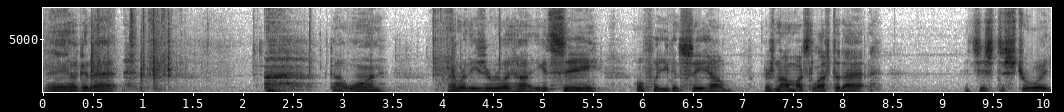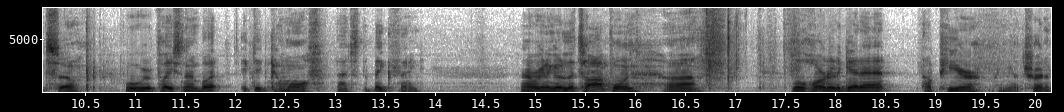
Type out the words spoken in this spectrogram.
Hey, look at that. Got one. Remember, these are really hot. You can see, hopefully you can see how there's not much left of that. It's just destroyed, so we'll replace them, but it did come off. That's the big thing. Now we're going to go to the top one. Uh, a little harder to get at up here. Maybe I'll try to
